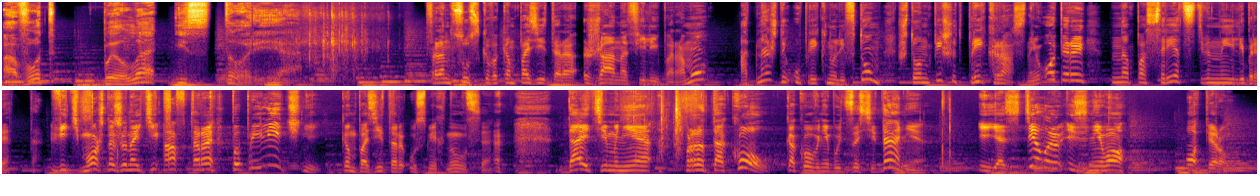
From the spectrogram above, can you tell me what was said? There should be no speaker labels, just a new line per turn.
А вот была история
Французского композитора Жана Филиппа Рамо однажды упрекнули в том, что он пишет прекрасные оперы на посредственные либретто. Ведь можно же найти автора поприличней. Композитор усмехнулся. Дайте мне протокол какого-нибудь заседания, и я сделаю из него оперу.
